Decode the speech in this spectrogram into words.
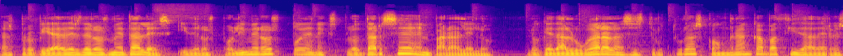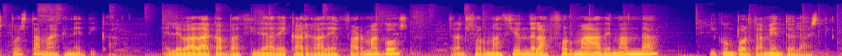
las propiedades de los metales y de los polímeros pueden explotarse en paralelo, lo que da lugar a las estructuras con gran capacidad de respuesta magnética, elevada capacidad de carga de fármacos, transformación de la forma a demanda y comportamiento elástico.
